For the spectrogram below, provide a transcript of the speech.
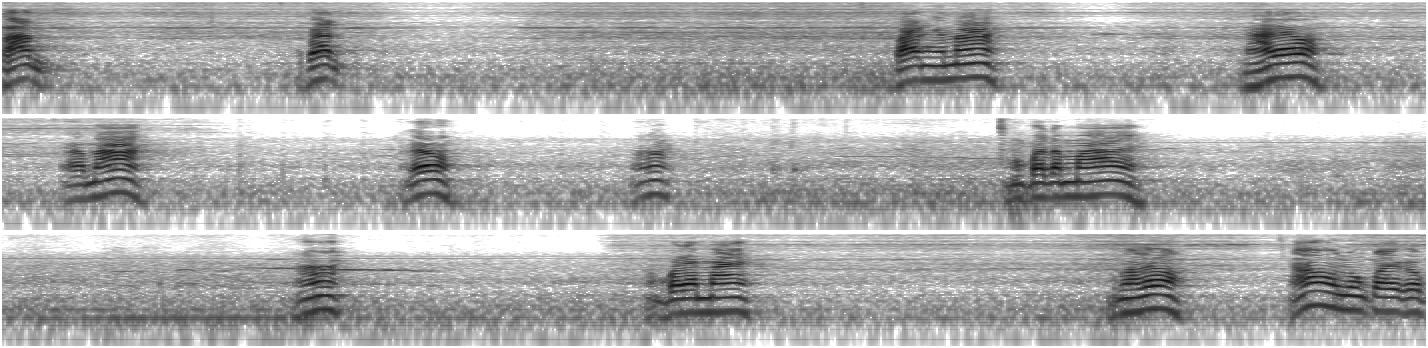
ปั้นปั้นปั้นกันมามาเร็วเอามาเร็วมามึงไปทำไมฮะมึงไปทำไมมาเร็วเอาลงไปกับ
